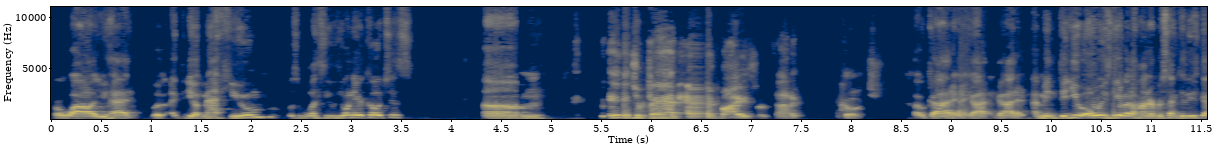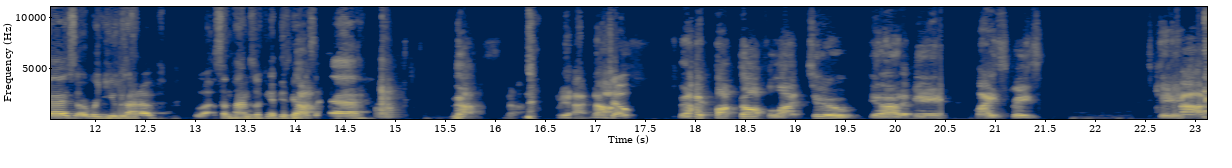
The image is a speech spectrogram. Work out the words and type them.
for a while. You had. Did you have Matt Hume? Was was he one of your coaches? Um. in Japan, advisor, not a coach. Oh, got it, got it, got it. I mean, did you always give it 100% to these guys, or were you kind of sometimes looking at these guys like, eh? No, no, yeah, no. So I fucked off a lot too. You know what I mean? MySpace came out.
